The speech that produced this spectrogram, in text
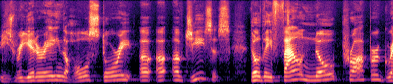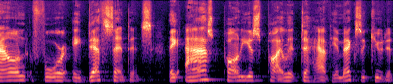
he's reiterating the whole story of, of, Jesus. Though they found no proper ground for a death sentence they asked pontius pilate to have him executed.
